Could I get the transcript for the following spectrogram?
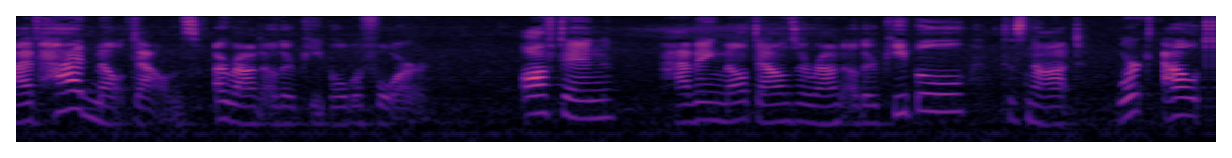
I've had meltdowns around other people before. Often having meltdowns around other people does not work out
